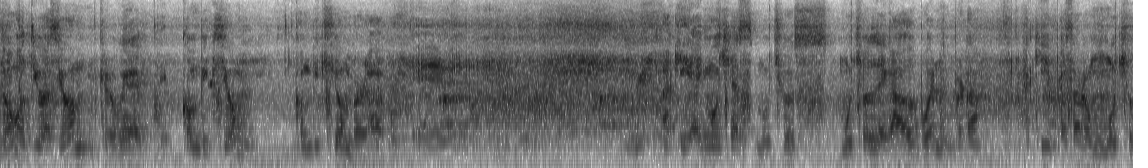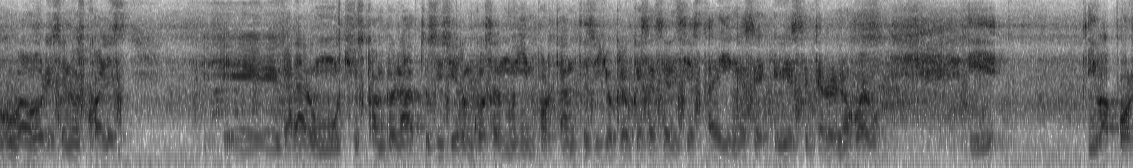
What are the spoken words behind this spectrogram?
No, motivación, creo que eh, convicción, convicción, ¿verdad? Eh, aquí hay muchas, muchos, muchos legados buenos, ¿verdad? Aquí pasaron muchos jugadores en los cuales eh, ganaron muchos campeonatos, hicieron cosas muy importantes y yo creo que esa esencia está ahí en ese, en ese terreno de juego. Y, y va por,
